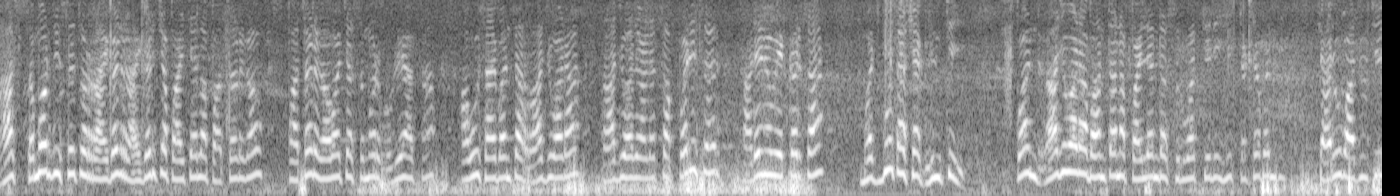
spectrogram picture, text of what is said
हा समोर दिसतोय तो रायगड. रायगडच्या पायथ्याला पाचडगाव. पाचड गावाच्या समोर भव्य असा आऊसाहेबांचा राजवाडा राजवाड्याचा परिसर साडेनऊ एकरचा मजबूत अशा भिंती. पण राजवाडा बांधताना पहिल्यांदा सुरुवात केली ही तटबंदी. चारू बाजूची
